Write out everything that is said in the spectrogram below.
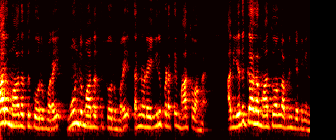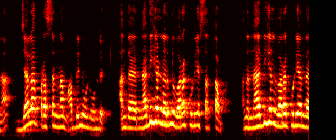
ஆறு மாதத்துக்கு ஒரு முறை மூன்று மாதத்துக்கு ஒரு முறை தன்னுடைய இருப்பிடத்தை மாத்துவாங்க. அது எதுக்காக மாத்துவாங்க அப்படின்னு கேட்டிங்கன்னா ஜல பிரசன்னம் அப்படின்னு ஒன்று உண்டு. அந்த நதிகள்ல இருந்து வரக்கூடிய சத்தம் அந்த நதிகள் வரக்கூடிய அந்த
